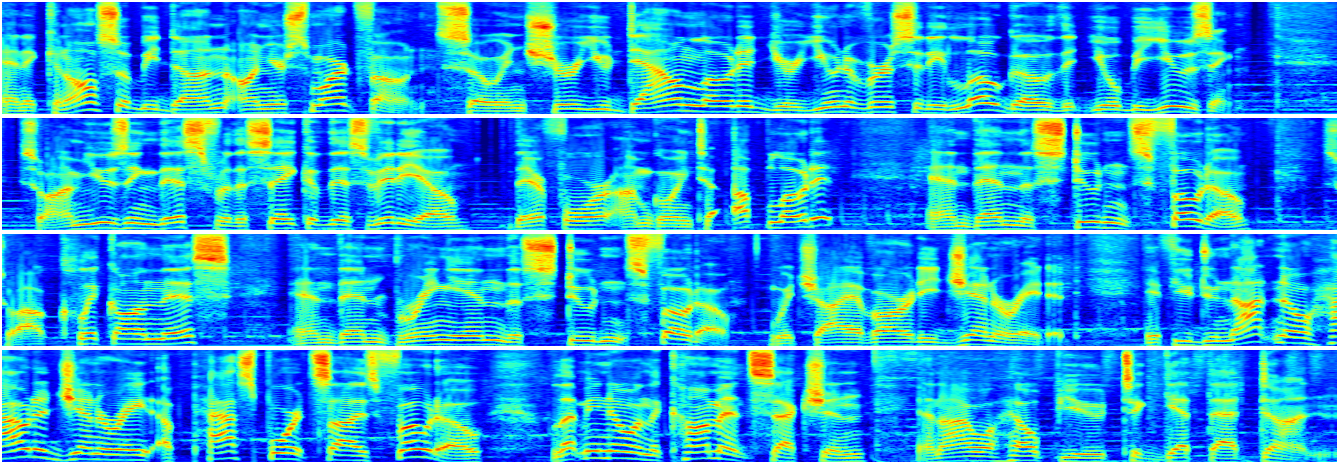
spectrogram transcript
and it can also be done on your smartphone, so ensure you downloaded your university logo that you'll be using. So I'm using this for the sake of this video, therefore I'm going to upload it, and then the student's photo. So I'll click on this and then bring in the student's photo, which I have already generated. If you do not know how to generate a passport size photo, let me know in the comments section and I will help you to get that done.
